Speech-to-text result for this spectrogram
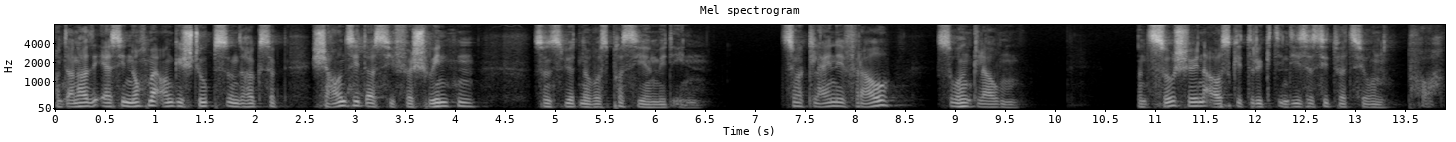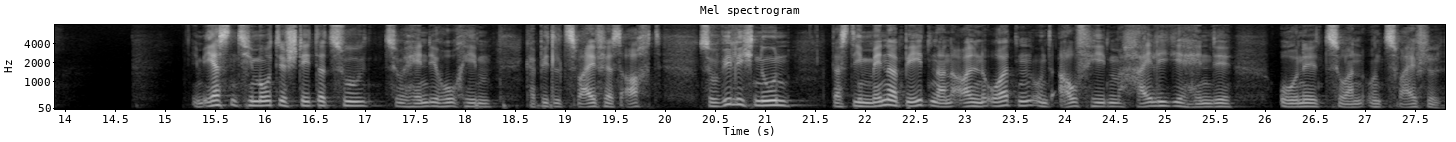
Und dann hat er sie nochmal angestupst und hat gesagt, schauen Sie, dass Sie verschwinden, sonst wird noch was passieren mit Ihnen. So eine kleine Frau, so ein Glauben. Und so schön ausgedrückt in dieser Situation. Boah. Im 1. Timotheus steht dazu, zum Hände hochheben, Kapitel 2, Vers 8. So will ich nun, dass die Männer beten an allen Orten und aufheben heilige Hände ohne Zorn und Zweifel.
